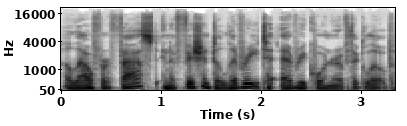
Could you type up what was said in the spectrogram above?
allow for fast and efficient delivery to every corner of the globe.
